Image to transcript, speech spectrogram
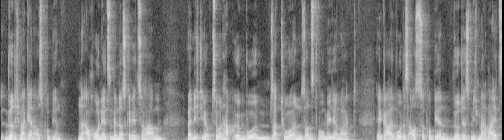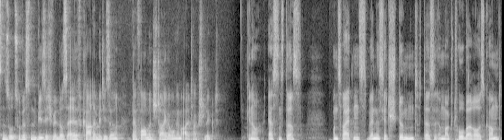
würde ich mal gern ausprobieren. Ne? Auch ohne jetzt ein Windows-Gerät zu haben, wenn ich die Option habe, irgendwo im Saturn, sonst wo, Mediamarkt, egal wo, das auszuprobieren, würde es mich mal reizen, so zu wissen, wie sich Windows 11 gerade mit dieser Performance-Steigerung im Alltag schlägt. Genau, erstens das. Und zweitens, wenn es jetzt stimmt, dass es im Oktober rauskommt,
